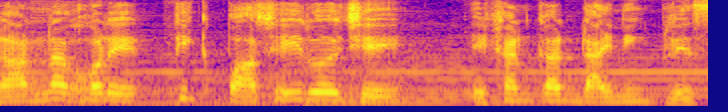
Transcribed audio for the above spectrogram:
রান্নাঘরের ঠিক পাশেই রয়েছে এখানকার ডাইনিং প্লেস।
